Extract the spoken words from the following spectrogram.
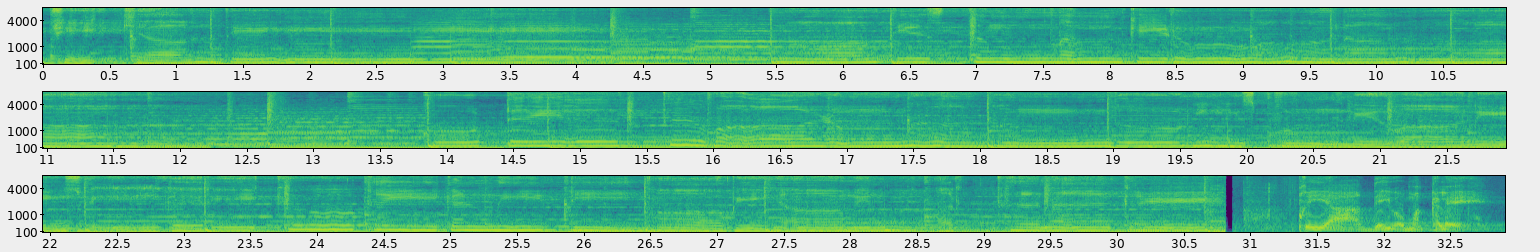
പരീക്ഷിച്ചാലുപേക്ഷിക്കാതെ മാധ്യസ്ഥം നൽകിടുവാനാ കൂട്ടയത്ത് വാഴുന്ന അന്തോണീസ് പുണ്യവാനെ സ്വീകരിക്കൂ കൈകൾ നീട്ടി ദൈവമക്കളെ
